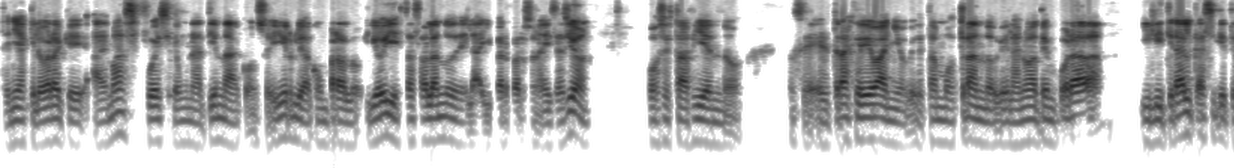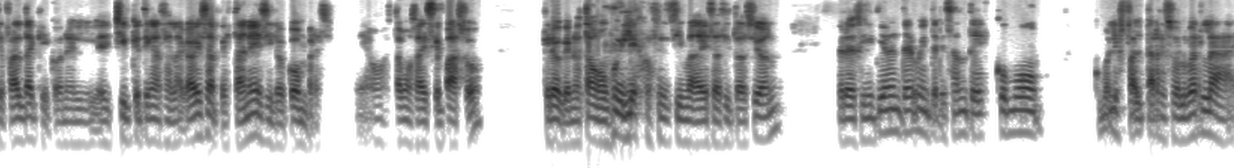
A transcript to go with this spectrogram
tenías que lograr que además fuese a una tienda a conseguirlo y a comprarlo. Y hoy estás hablando de la hiperpersonalización. Vos estás viendo, no sé, el traje de baño que te están mostrando, que es la nueva temporada, y literal casi que te falta que con el, chip que tengas en la cabeza pestanees y lo compres. estamos a ese paso creo que no estamos muy lejos encima de esa situación, pero definitivamente algo interesante es cómo, cómo les falta resolver la,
